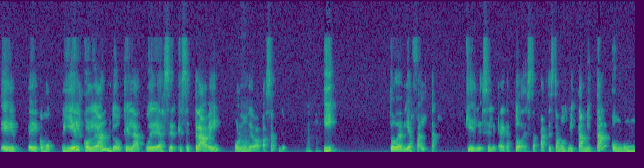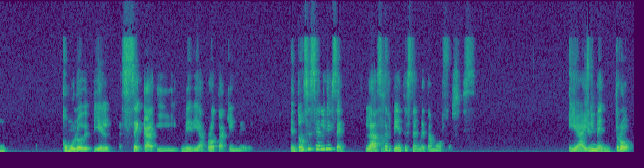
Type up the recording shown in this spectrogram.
eh, eh, como piel colgando que la puede hacer que se trabe por donde va pasando. Y todavía falta que se le caiga toda esta parte. Estamos mitad mitad con un cúmulo de piel seca y media rota aquí en medio. Entonces él dice, la serpiente está en metamorfosis. Y ahí me entró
